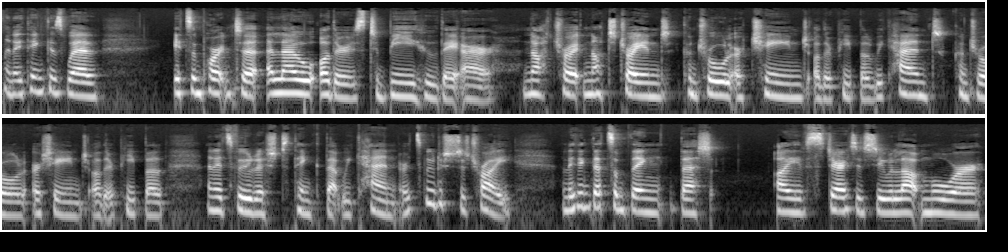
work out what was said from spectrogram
And I think as well, it's important to allow others to be who they are, not try not to try and control or change other people. We can't control or change other people, and it's foolish to think that we can, or it's foolish to try. And I think that's something that I've started to do a lot more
